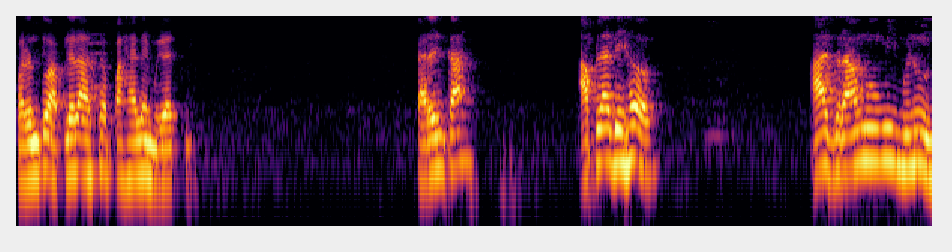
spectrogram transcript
परंतु आपल्याला असं पाहायला मिळत नाही. कारण का? आपला देह आज रामनवमी म्हणून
